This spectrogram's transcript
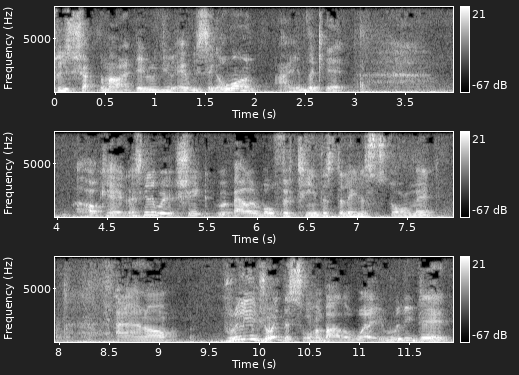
please check them out. I did review every single one. I am the kid. Okay, let's get a Shake Rattle Roll 15. This is the latest installment. And um, really enjoyed this one, by the way. Really did.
